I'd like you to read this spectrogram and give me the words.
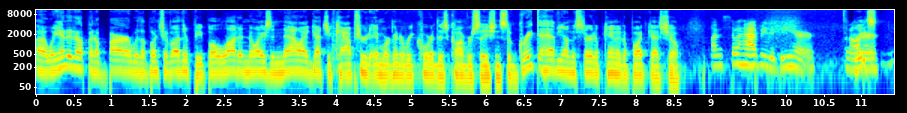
Uh, we ended up in a bar with a bunch of other people, a lot of noise, and now I got you captured, and we're going to record this conversation. So great to have you on the Startup Canada podcast show. I'm so happy to be here. It's an Great. honor.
